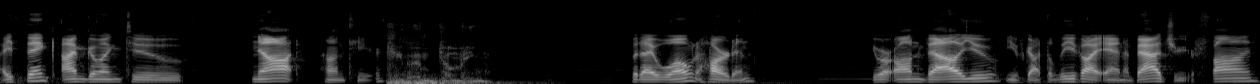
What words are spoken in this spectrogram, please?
I think I'm going to not hunt here. But I won't harden. You are on value. You've got the Levi and a Badger. You're fine.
